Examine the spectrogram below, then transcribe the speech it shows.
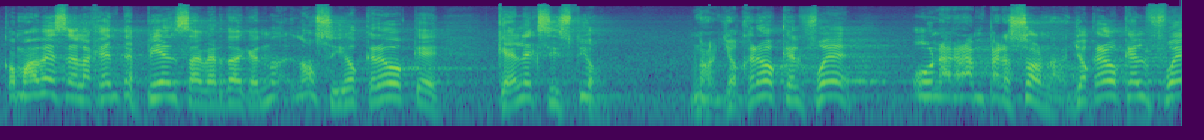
como a veces la gente piensa, ¿verdad? Que no, no si yo creo que, que Él existió. No, yo creo que Él fue una gran persona. Yo creo que Él fue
